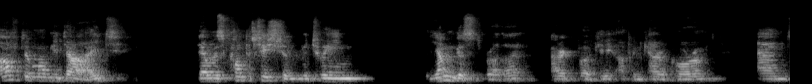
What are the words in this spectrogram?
after Mongke died, there was competition between the youngest brother, Ariq Böke, up in Karakoram, and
